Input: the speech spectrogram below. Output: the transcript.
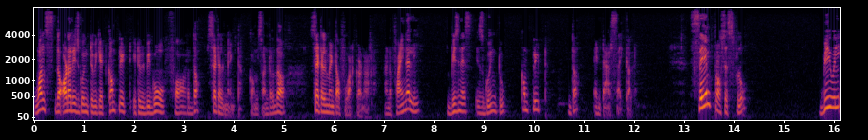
Once the order is going to be get complete it will be go for the settlement comes under the settlement of work order and finally business is going to complete the entire cycle. Same process flow we will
